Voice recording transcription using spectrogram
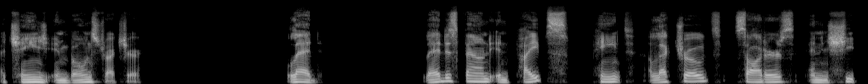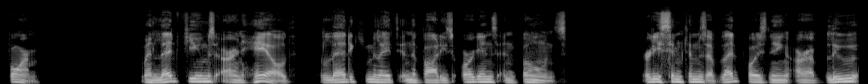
a change in bone structure. Lead. Lead is found in pipes, paint, electrodes, solders, and in sheet form. When lead fumes are inhaled, the lead accumulates in the body's organs and bones. Early symptoms of lead poisoning are a blue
